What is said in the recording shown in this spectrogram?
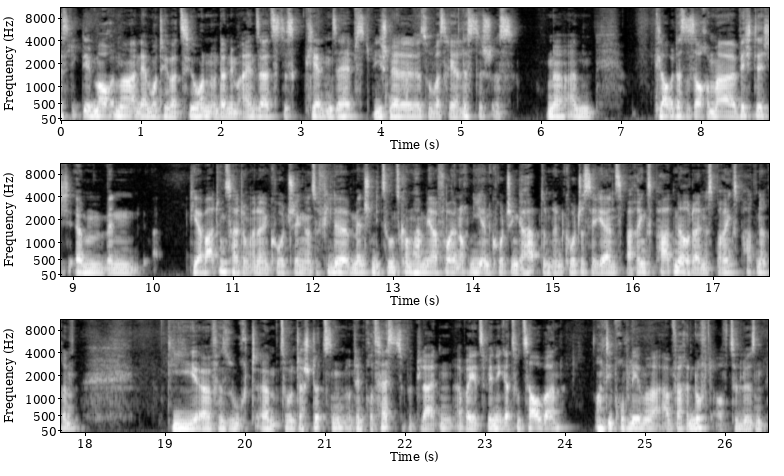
es liegt eben auch immer an der Motivation und an dem Einsatz des Klienten selbst, wie schnell sowas realistisch ist. Ne? Ähm, ich glaube, das ist auch immer wichtig, ähm, wenn die Erwartungshaltung an ein Coaching. Also viele Menschen, die zu uns kommen, haben ja vorher noch nie ein Coaching gehabt und ein Coach ist ja eher ein Sparringspartner oder eine Sparringspartnerin, die äh, versucht ähm, zu unterstützen und den Prozess zu begleiten, aber jetzt weniger zu zaubern und die Probleme einfach in Luft aufzulösen.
